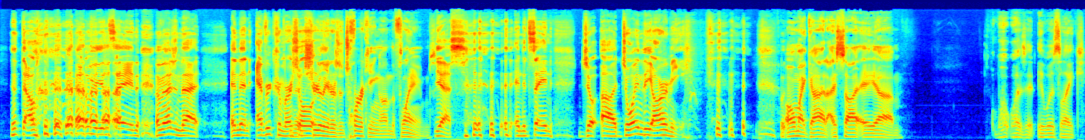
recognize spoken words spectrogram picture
that would be insane. Imagine that. And then every commercial, The cheerleaders are twerking on the flames. Yes. and it's saying jo- uh, join the army. Oh my god, I saw a um what was it? It was like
